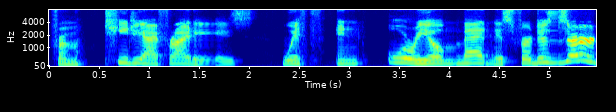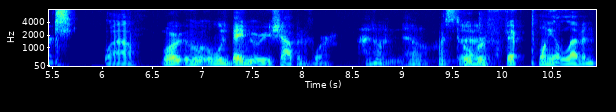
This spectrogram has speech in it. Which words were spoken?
from TGI Fridays with an Oreo madness for dessert. Wow. Who, who, whose baby were you shopping for? I don't know. October fifth, twenty eleven.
